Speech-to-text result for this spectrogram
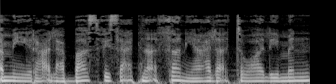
أميرة العباس في ساعتنا الثانية على التوالي من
